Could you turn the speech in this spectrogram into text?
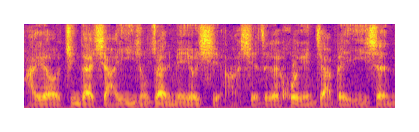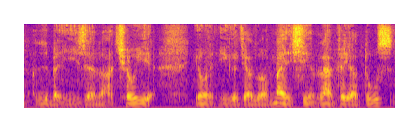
还有《近代侠义英雄传》里面有写啊，写这个霍元甲被医生日本医生啊秋叶用一个叫做慢性烂肺药毒死。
